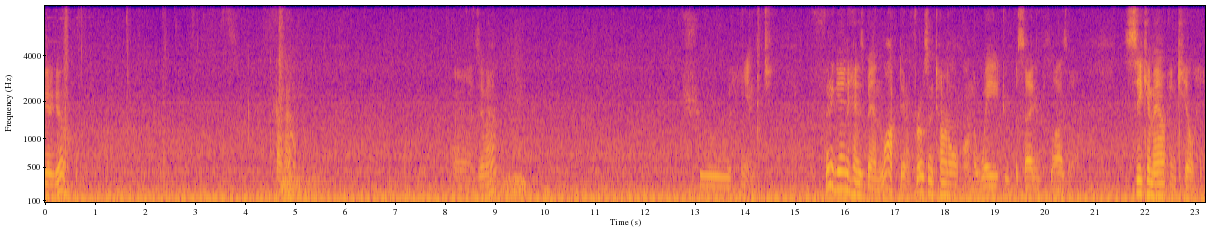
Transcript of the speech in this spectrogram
Gotta go? I don't know. Uh, zoom out. True hint. Finnegan has been locked in a frozen tunnel on the way to Poseidon Plaza. Seek him out and kill him.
